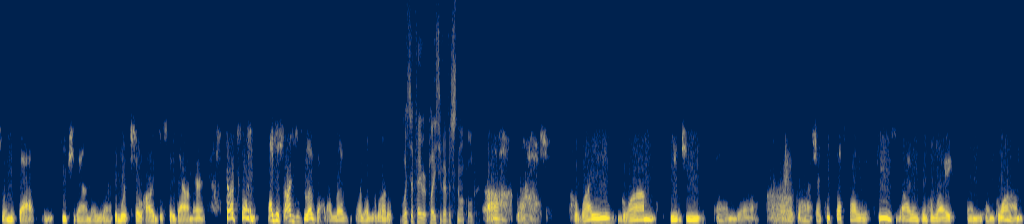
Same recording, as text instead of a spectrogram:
swim with that. And keeps you down there. You don't have to work so hard to stay down there. So it's fun. I just I just love that. I love I love the water. What's the favorite place you've ever snorkeled? Oh gosh, Hawaii, Guam, Fiji, and uh, oh gosh, I think that's probably a few islands in Hawaii and, and Guam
